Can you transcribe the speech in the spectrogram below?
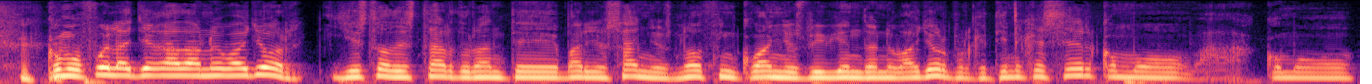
¿Cómo fue la llegada a Nueva York? Y esto de estar durante varios años, ¿no? Cinco años viviendo en Nueva York, porque tiene que ser como, ah, como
